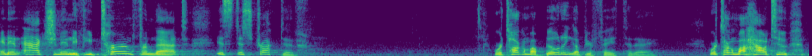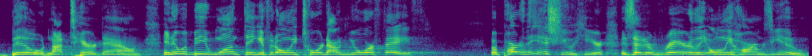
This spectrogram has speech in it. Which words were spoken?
and in action. And if you turn from that, it's destructive. We're talking about building up your faith today. We're talking about how to build, not tear down. And it would be one thing if it only tore down your faith. But part of the issue here is that it rarely only harms you.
